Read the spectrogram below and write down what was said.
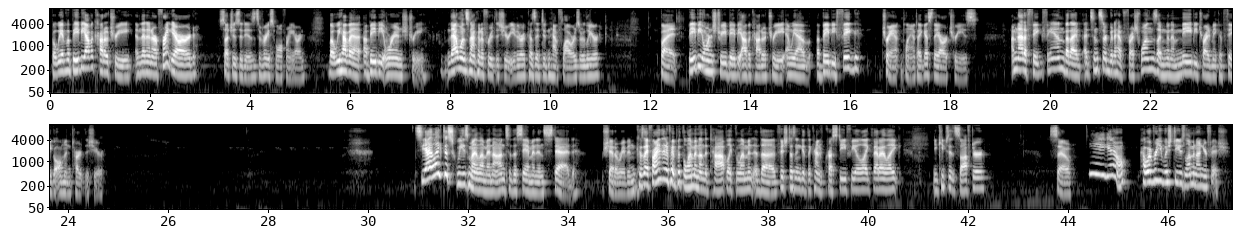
But we have a baby avocado tree, and then in our front yard, such as it is, it's a very small front yard, but we have a, a baby orange tree. That one's not going to fruit this year either because it didn't have flowers earlier. But baby orange tree, baby avocado tree, and we have a baby fig plant. I guess they are trees. I'm not a fig fan, but I've since they're going to have fresh ones, I'm going to maybe try to make a fig almond tart this year. See, I like to squeeze my lemon onto the salmon instead, Shadow Raven, because I find that if I put the lemon on the top, like the lemon, the fish doesn't get the kind of crusty feel like that I like. It keeps it softer. So, yeah, you know, however you wish to use lemon on your fish.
